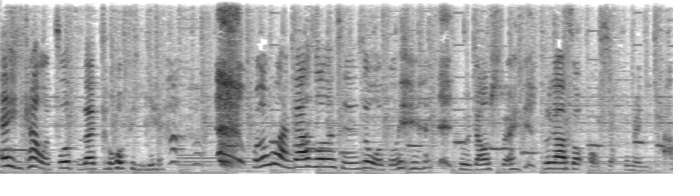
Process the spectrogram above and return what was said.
哎、你看我桌子在脱皮耶！” 我都不敢跟他说，那其实是我昨天涂胶水。我就跟他说：“哦，是哦，就没理他。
